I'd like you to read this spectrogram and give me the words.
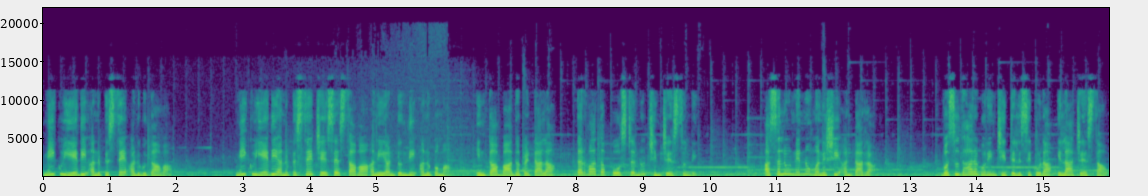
నీకు ఏది అనిపిస్తే అడుగుతావా? నీకు ఏది అనిపిస్తే చేసేస్తావా అని అంటుంది అనుపమ. ఇంకా బాధ పెట్టాలా? తర్వాత పోస్టర్ను చించేస్తుంది. అసలు నిన్ను మనిషి అంటారా? వసుధార గురించి తెలిసి కూడా ఇలా చేస్తావు.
